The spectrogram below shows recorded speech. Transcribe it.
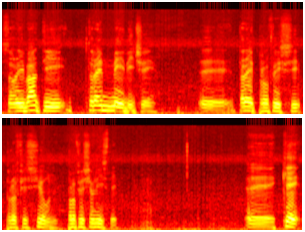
sono arrivati tre medici, eh, tre professi- professioni- professionisti eh, che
